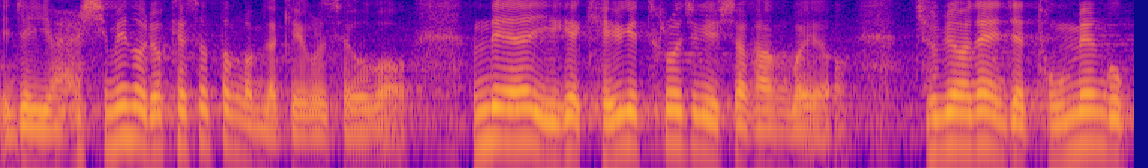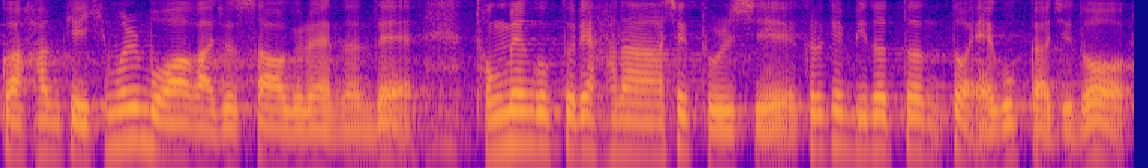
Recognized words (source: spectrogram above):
이제 열심히 노력했었던 겁니다. 계획을 세우고. 근데 이게 계획이 틀어지기 시작한 거예요. 주변에 이제 동맹국과 함께 힘을 모아가지고 싸우기로 했는데 동맹국들이 하나씩 둘씩 그렇게 믿었던 또 애국까지도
